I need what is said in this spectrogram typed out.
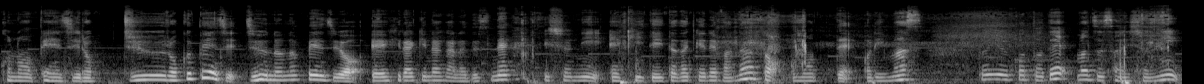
このページ16ページ17ページを、えー、開きながらですね一緒に、えー、聞いていただければなと思っております。ということでまず最初に、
